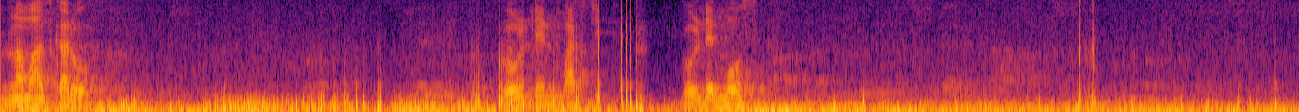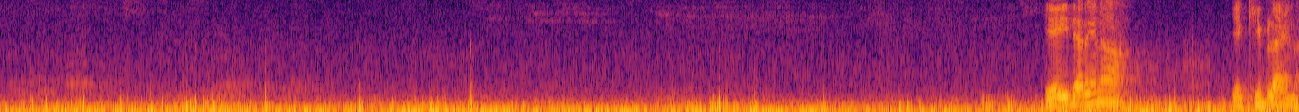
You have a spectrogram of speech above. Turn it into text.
नमाज़ करो। गोल्डन मस्जिद गोल्डन मोस्क ये इधर है ना, ये किबला है ना।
